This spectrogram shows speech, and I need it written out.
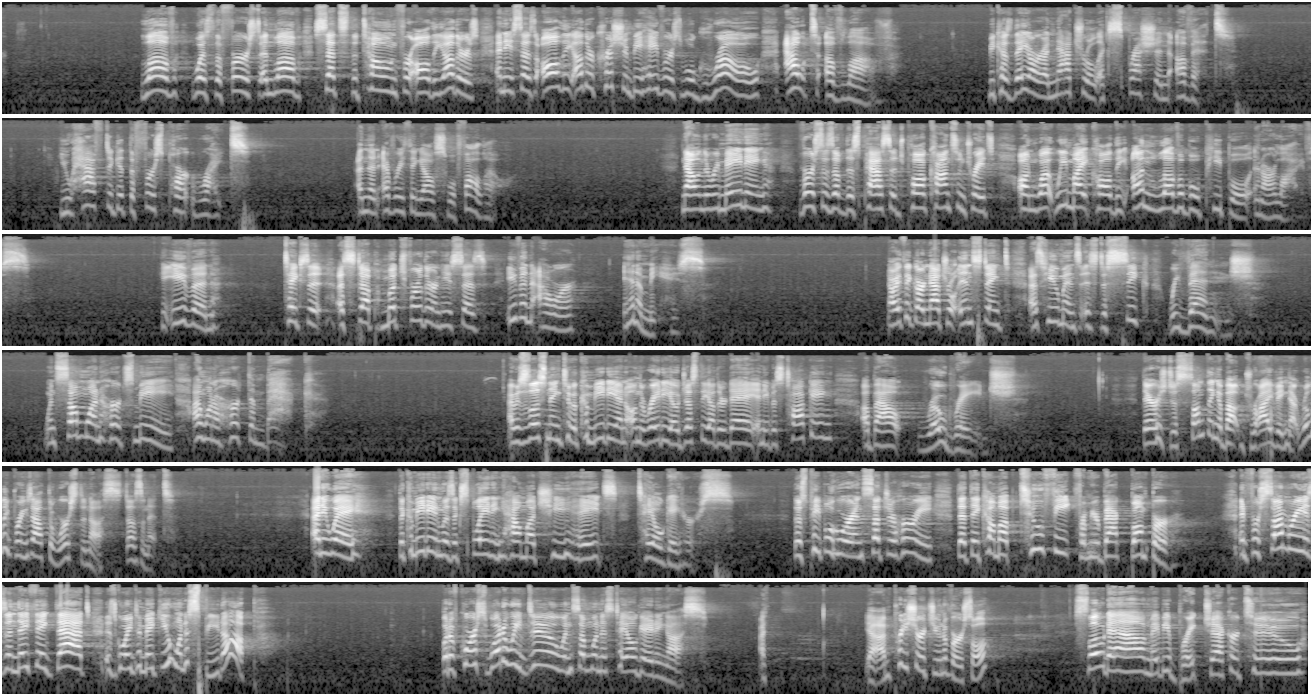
Love was the first, and love sets the tone for all the others. And he says all the other Christian behaviors will grow out of love. because they are a natural expression of it. You have to get the first part right, and then everything else will follow. Now, in the remaining verses of this passage, Paul concentrates on what we might call the unlovable people in our lives. He even takes it a step much further and he says, even our enemies. Now, I think our natural instinct as humans is to seek revenge. When someone hurts me, I want to hurt them back. I was listening to a comedian on the radio just the other day, and he was talking about road rage. There is just something about driving that really brings out the worst in us, doesn't it? Anyway, the comedian was explaining how much he hates tailgaters. Those people who are in such a hurry that they come up two feet from your back bumper. And for some reason, they think that is going to make you want to speed up. But of course, what do we do when someone is tailgating us? I, yeah, I'm pretty sure it's universal. Slow down, maybe a brake check or two.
